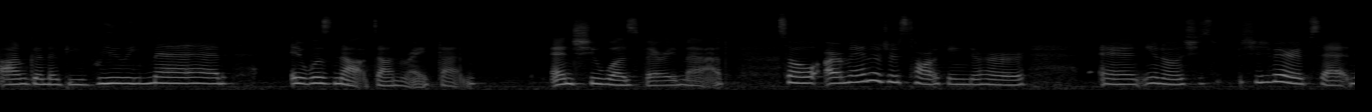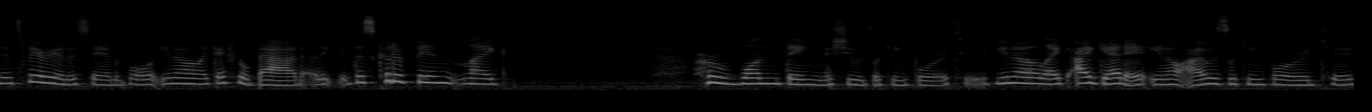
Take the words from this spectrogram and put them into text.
I'm gonna be really mad. It was not done right then. And she was very mad. So our manager's talking to her and you know she's she's very upset and it's very understandable you know like i feel bad uh, this could have been like her one thing that she was looking forward to you know like i get it you know i was looking forward to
